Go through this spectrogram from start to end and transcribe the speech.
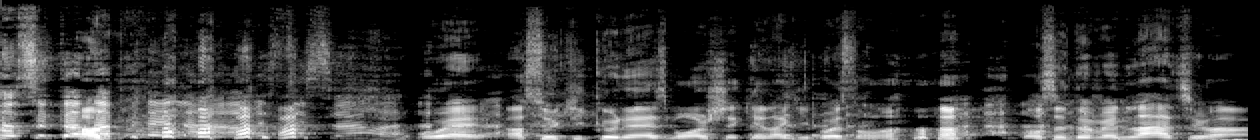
un, un appel à investisseurs. ouais, à ceux qui connaissent. Bon, je sais qu'il y en a qui bossent dans, dans ce domaine-là, tu vois.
